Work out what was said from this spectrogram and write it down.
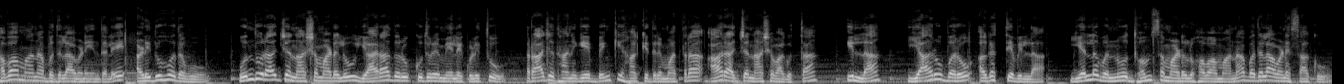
ಹವಾಮಾನ ಬದಲಾವಣೆಯಿಂದಲೇ ಅಳಿದು ಹೋದವು. ಒಂದು ರಾಜ್ಯ ನಾಶ ಮಾಡಲು ಯಾರಾದರೂ ಕುದುರೆ ಮೇಲೆ ಕುಳಿತು ರಾಜಧಾನಿಗೆ ಬೆಂಕಿ ಹಾಕಿದರೆ ಮಾತ್ರ ಆ ರಾಜ್ಯ ನಾಶವಾಗುತ್ತಾ? ಇಲ್ಲ ಯಾರೂ ಬರೋ ಅಗತ್ಯವಿಲ್ಲ. ಎಲ್ಲವನ್ನೂ ಧ್ವಂಸ ಮಾಡಲು ಹವಾಮಾನ ಬದಲಾವಣೆ ಸಾಕು.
